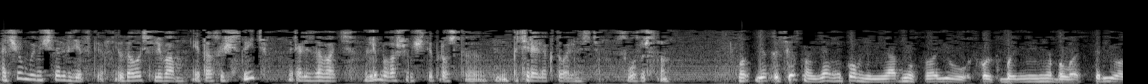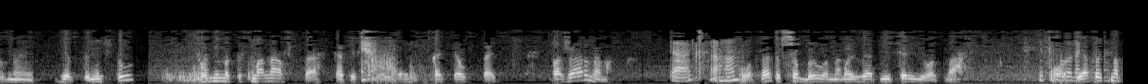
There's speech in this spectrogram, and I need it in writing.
О чем вы мечтали в детстве? Удалось ли вам это осуществить, реализовать? Либо ваши мечты просто потеряли актуальность с возрастом? Ну, если честно, я не помню ни одну свою, сколько бы ни было, серьезную детскую мечту. Помимо космонавта, как я хотел стать пожарным, так, ага. Вот, но это все было, на мой взгляд, несерьезно. Это вот, было, я точно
